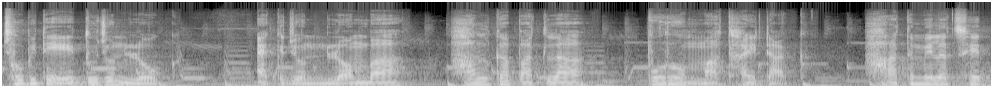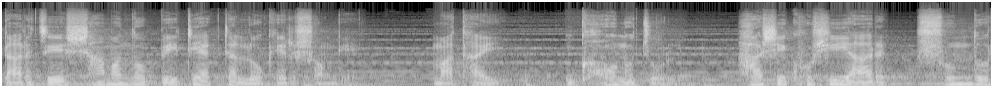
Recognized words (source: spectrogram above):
ছবিতে দুজন লোক, একজন লম্বা, হালকা পাতলা, পুরো মাথায় টাক। হাত মেলাচ্ছে তার চেয়ে সামান্য বেটে একটা লোকের সঙ্গে। মাথায় ঘন চুল হাসি খুশি আর সুন্দর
